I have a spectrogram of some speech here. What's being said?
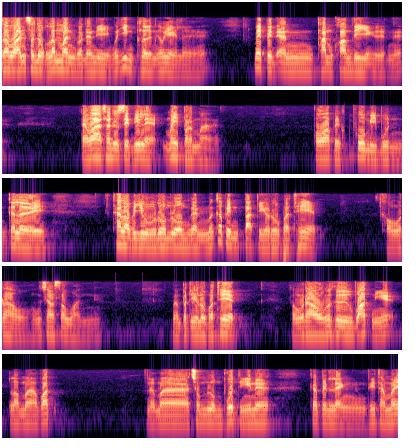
สวรรค์สนุกและมันกว่านั้นเองว่ายิ่งเพลินเข้าไปใหญ่เลย ไม่เป็นอันทำความดีอย่างอื่นนะแต่ว่าท่านดุสิตนี่แหละไม่ประมาท เพราะว่าเป็นผู้มีบุญก็เลย ถ้าเราไปอยู่รวมๆกัน มันก็เป็นปฏิรูปประเทศของเราของชาวสวรรค์ มันปฏิรูปประเทศ ของเราก็คือวัดนี้เรามาวัดเรามาชมรมพุทธอย่างนี้นะก็เป็นแหล่งที่ทำให้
